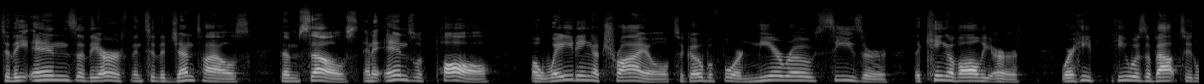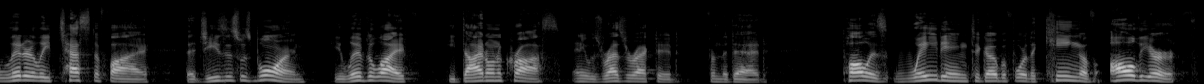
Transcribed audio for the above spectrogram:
to the ends of the earth and to the Gentiles themselves. And it ends with Paul awaiting a trial to go before Nero Caesar, the king of all the earth, where he, he was about to literally testify that Jesus was born, he lived a life, he died on a cross, and he was resurrected from the dead. Paul is waiting to go before the king of all the earth,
